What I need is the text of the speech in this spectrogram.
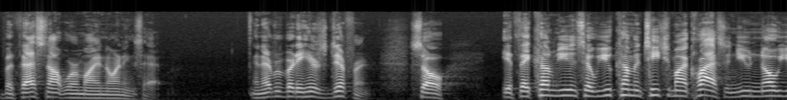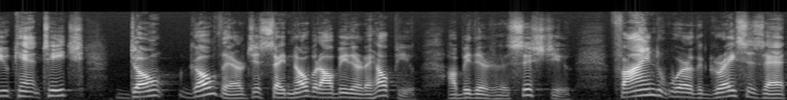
But that's not where my anointing's at. And everybody here is different. So if they come to you and say, Will you come and teach my class? and you know you can't teach, don't go there. Just say, No, but I'll be there to help you. I'll be there to assist you. Find where the grace is at.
